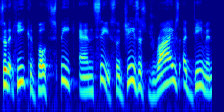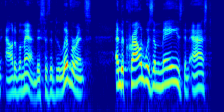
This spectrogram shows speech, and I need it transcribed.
so that he could both speak and see. So Jesus drives a demon out of a man. This is a deliverance. And the crowd was amazed and asked,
